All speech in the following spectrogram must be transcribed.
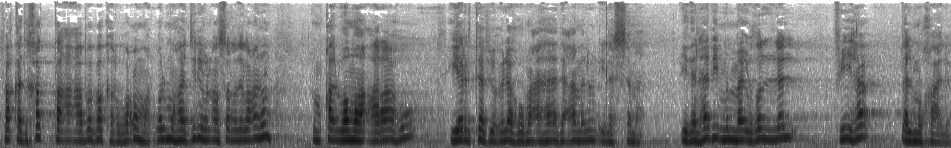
فقد خطأ أبا بكر وعمر والمهاجرين والأنصار رضي الله عنهم ثم قال وما أراه يرتفع له مع هذا عمل إلى السماء إذا هذه مما يضلل فيها المخالف.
